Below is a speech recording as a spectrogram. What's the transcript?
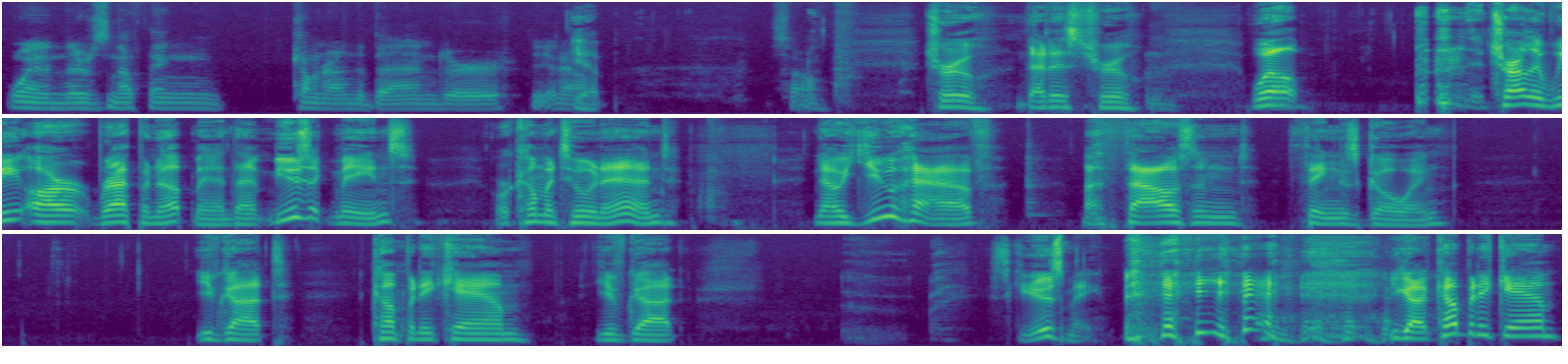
when there's nothing coming around the bend or you know. Yep. So True. That is true. Well, Charlie, we are wrapping up, man. That music means we're coming to an end. Now you have a thousand things going. You've got company cam. You've got excuse me. you got company cam.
